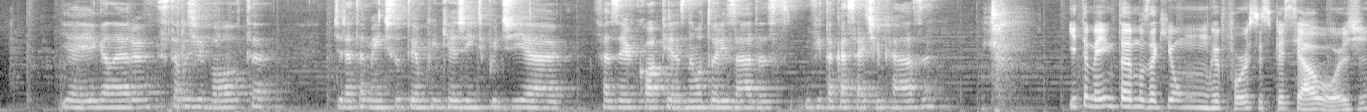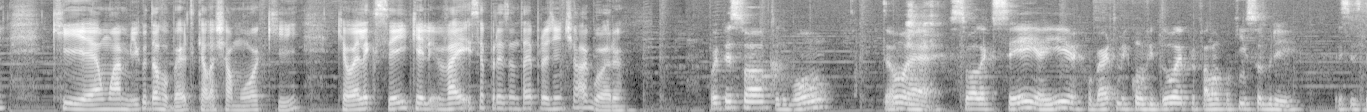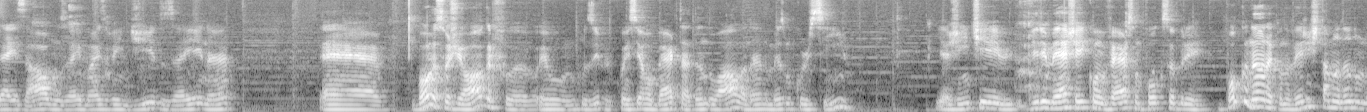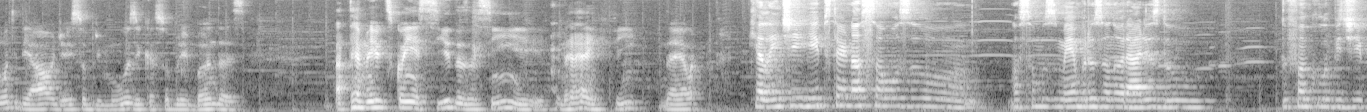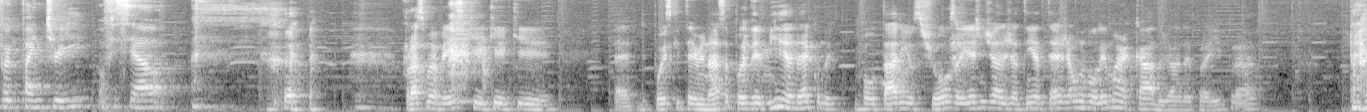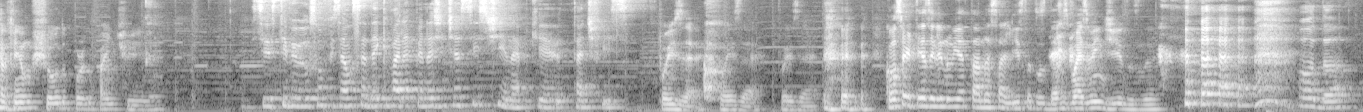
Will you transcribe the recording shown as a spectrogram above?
E aí, galera, estamos de volta diretamente do tempo em que a gente podia fazer cópias não autorizadas em fita cassete em casa. e também temos aqui um reforço especial hoje, que é um amigo da Roberta que ela chamou aqui que é o Alexei, que ele vai se apresentar aí pra gente agora. Oi pessoal, tudo bom? Então, é, sou o Alexei aí, Roberto me convidou aí para falar um pouquinho sobre esses 10 álbuns aí mais vendidos aí, né? É, bom, eu sou geógrafo, eu inclusive conheci a Roberta dando aula, né, no mesmo cursinho. E a gente vira e mexe aí, conversa um pouco sobre. Um pouco não, né? Quando vê, a gente tá mandando um monte de áudio aí sobre música, sobre bandas até meio desconhecidas, assim, e, né, enfim, daí ela... Que além de hipster, nós somos o... nós somos membros honorários do, do fã-clube de Porcupine Tree, oficial. Próxima vez que... que, que é, depois que terminar essa pandemia, né, quando voltarem os shows, aí a gente já, já tem até já um rolê marcado já, né, pra ir pra, pra ver um show do Porcupine Tree, né se o Steve Wilson fizer um CD que vale a pena a gente assistir, né? Porque tá difícil. Pois é, pois é, pois é. Com certeza ele não ia estar nessa lista dos 10 mais vendidos, né? Ô, dó.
